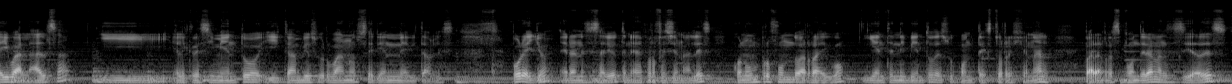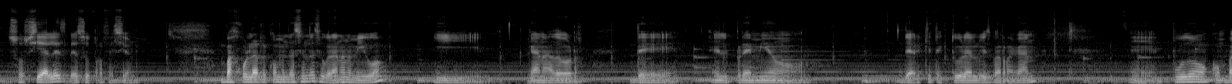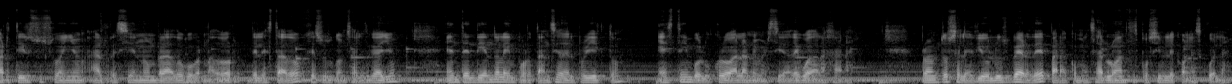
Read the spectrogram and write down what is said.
iba al alza y el crecimiento y cambios urbanos serían inevitables. Por ello, era necesario tener profesionales con un profundo arraigo y entendimiento de su contexto regional para responder a las necesidades sociales de su profesión. Bajo la recomendación de su gran amigo y ganador de el premio de Arquitectura Luis Barragán eh, pudo compartir su sueño al recién nombrado gobernador del estado, Jesús González Gallo, entendiendo la importancia del proyecto, este involucró a la Universidad de Guadalajara. Pronto se le dio luz verde para comenzar lo antes posible con la escuela.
